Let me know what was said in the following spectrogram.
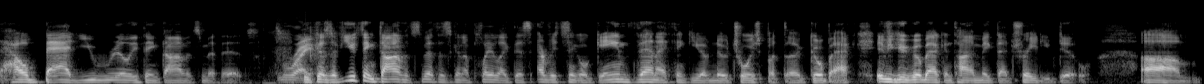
how bad you really think Donovan Smith is. Right. Because if you think Donovan Smith is going to play like this every single game, then I think you have no choice but to go back. If you could go back in time and make that trade, you do. Um,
